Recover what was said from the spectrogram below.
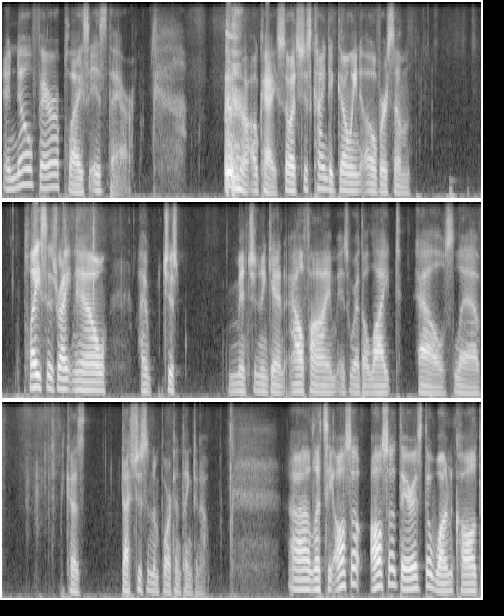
and no fairer place is there. okay, so it's just kind of going over some places right now. I just mentioned again, Alfheim is where the light elves live because that's just an important thing to know. Uh, let's see. Also, also there is the one called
